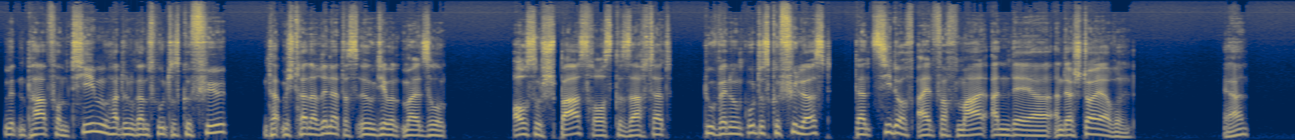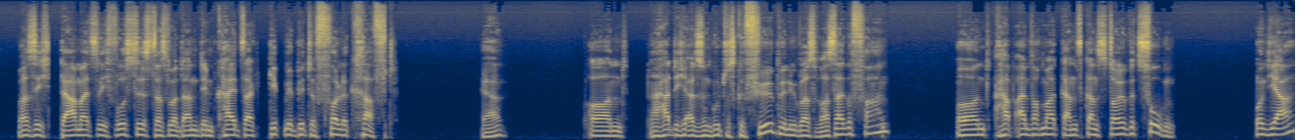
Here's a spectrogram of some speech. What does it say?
mit ein paar vom Team, hatte ein ganz gutes Gefühl und habe mich daran erinnert, dass irgendjemand mal so aus dem Spaß raus gesagt hat, du, wenn du ein gutes Gefühl hast, dann zieh doch einfach mal an der, an der Steuerung. Ja? Was ich damals nicht wusste, ist, dass man dann dem Kite sagt, gib mir bitte volle Kraft. Ja? Und da hatte ich also ein gutes Gefühl, bin übers Wasser gefahren und habe einfach mal ganz, ganz doll gezogen. Und ja,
